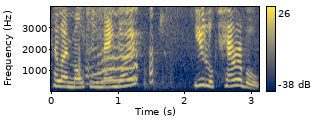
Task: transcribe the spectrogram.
Hello molting mango. You look terrible.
